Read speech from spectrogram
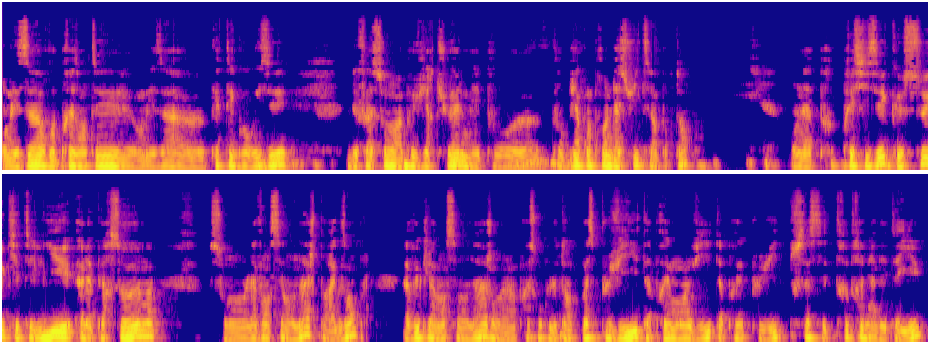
On les a représentés, on les a euh, catégorisés de façon un peu virtuelle, mais pour, euh, pour bien comprendre la suite, c'est important. On a précisé que ceux qui étaient liés à la personne sont l'avancée en âge, par exemple. Avec l'avancée en âge, on a l'impression que le temps passe plus vite, après moins vite, après plus vite. Tout ça, c'est très très bien détaillé.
